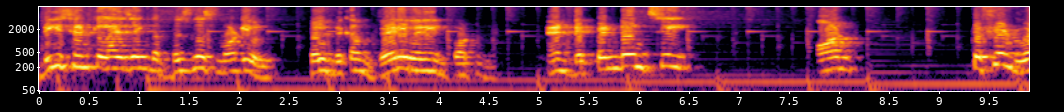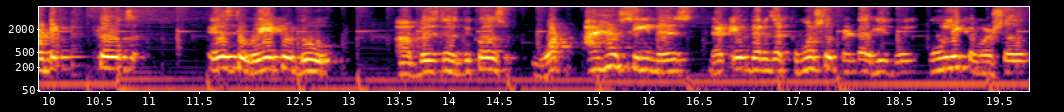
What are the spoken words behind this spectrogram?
Decentralizing the business module will become very, very important. And dependency on different verticals is the way to do uh, business because what I have seen is that if there is a commercial printer, he's doing only commercial.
